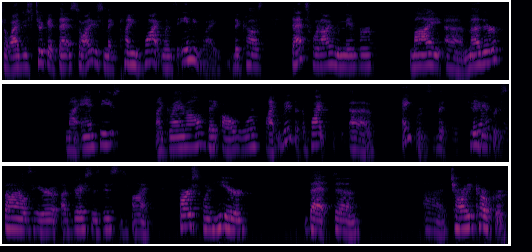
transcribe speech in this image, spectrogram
so I just took it that so I just make plain white ones anyway because that's what I remember my uh, mother, my aunties, my grandma, they all wore white ribbon, white uh, aprons. But two different styles here of dresses. This is my first one here that uh, uh Charlie Coker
